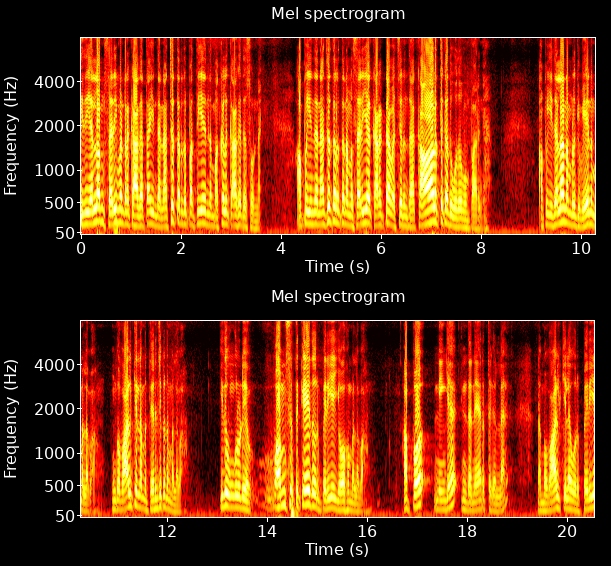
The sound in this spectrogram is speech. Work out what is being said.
இது எல்லாம் சரி பண்ணுறக்காகத்தான் இந்த நட்சத்திரத்தை பற்றியே இந்த மக்களுக்காக இதை சொன்னேன். அப்போ இந்த நட்சத்திரத்தை நம்ம சரியாக கரெக்டாக வச்சுருந்தா காலத்துக்கு அது உதவும் பாருங்கள் அப்போ இதெல்லாம் நம்மளுக்கு வேணும் அல்லவா? உங்கள் வாழ்க்கையில் நம்ம தெரிஞ்சுக்கணும் அல்லவா? இது உங்களுடைய வம்சத்துக்கே இது ஒரு பெரிய யோகம் அல்லவா? அப்போது நீங்கள் இந்த நேரத்துகளில் நம்ம வாழ்க்கையில் ஒரு பெரிய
